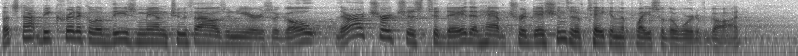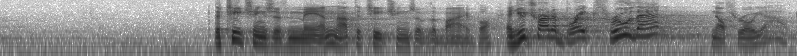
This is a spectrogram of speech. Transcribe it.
Let's not be critical of these men 2,000 years ago. There are churches today that have traditions that have taken the place of the Word of God. The teachings of men, not the teachings of the Bible. And you try to break through that, and they'll throw you out.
